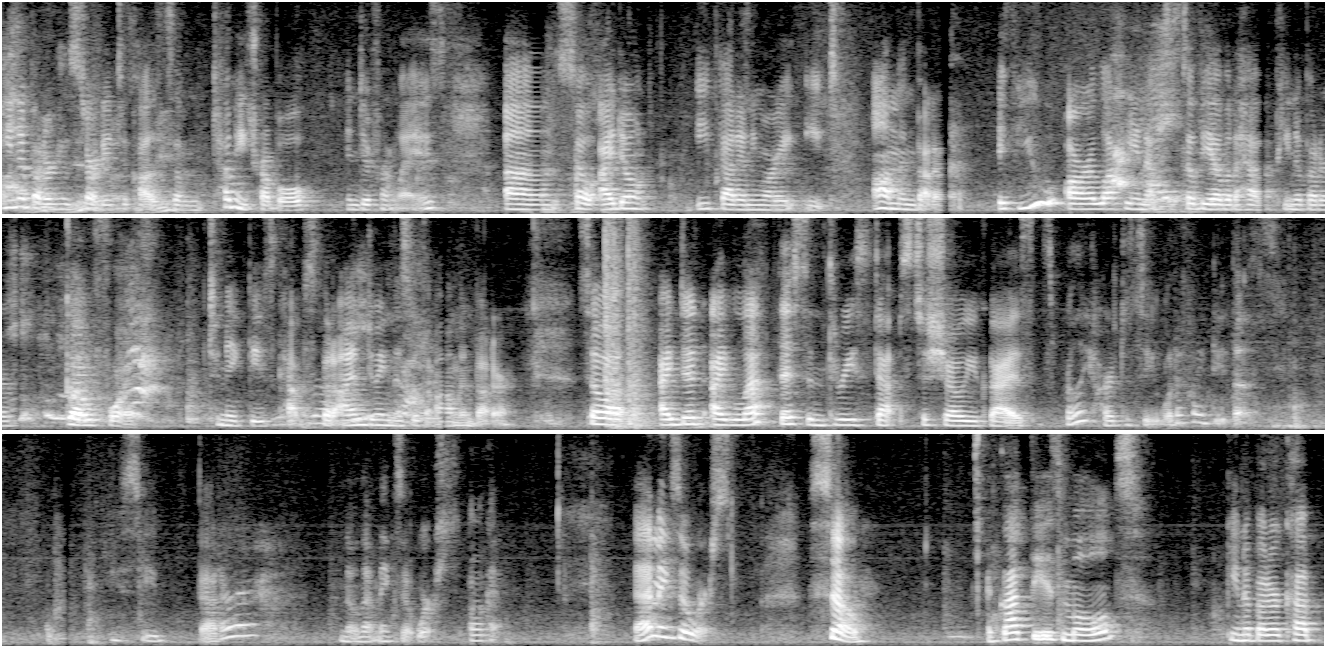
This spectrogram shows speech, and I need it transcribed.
peanut butter has started to cause some tummy trouble in different ways. Um, so I don't eat that anymore. I eat almond butter. If you are lucky enough to still be able to have peanut butter, go for it to make these cups. But I'm doing this with almond butter. So uh, I did. I left this in three steps to show you guys. It's really hard to see. What if I do this? You see better? No, that makes it worse. Okay, that makes it worse. So I've got these molds, peanut butter cup,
